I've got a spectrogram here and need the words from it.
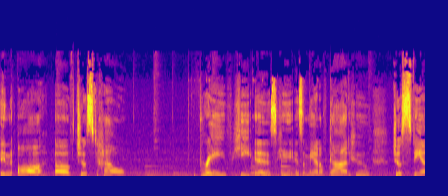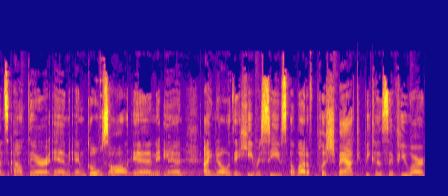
in awe of just how brave he is. He is a man of God who just stands out there and, and goes all in. And I know that he receives a lot of pushback because if you are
